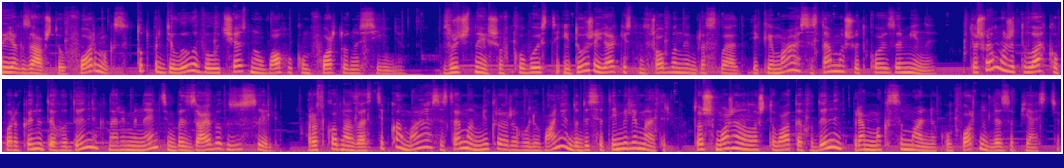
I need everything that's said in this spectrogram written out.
і як завжди у Formex, тут приділили величезну увагу комфорту носіння. Зручний, шовковистий і дуже якісно зроблений браслет, який має систему швидкої заміни. Тож ви можете легко перекинути годинник на ремінець без зайвих зусиль. Розкладна застібка має систему мікрорегулювання до 10 мм, тож можна налаштувати годинник прям максимально комфортно для зап'ястя.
